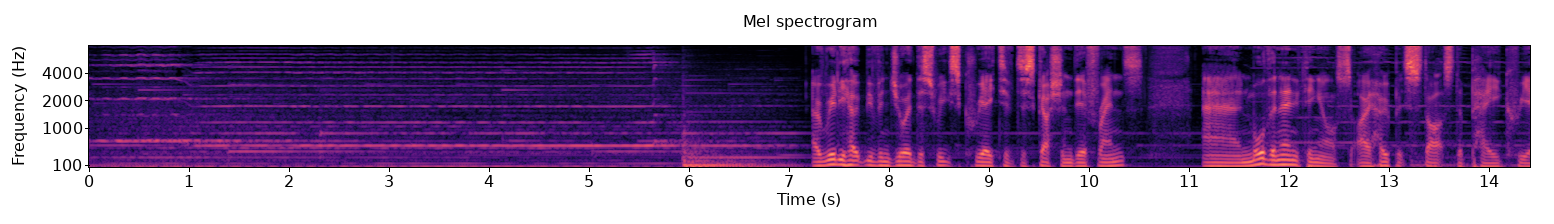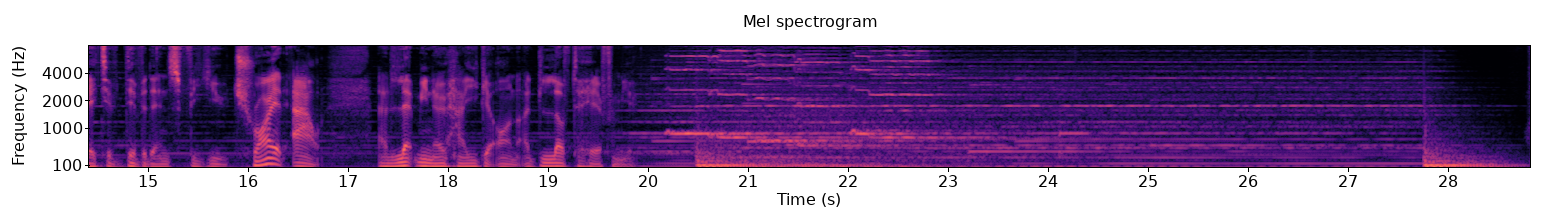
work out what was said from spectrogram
I really hope you've enjoyed this week's creative discussion, dear friends. And more than anything else, I hope it starts to pay creative dividends for you. Try it out and let me know how you get on. I'd love to hear from you.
